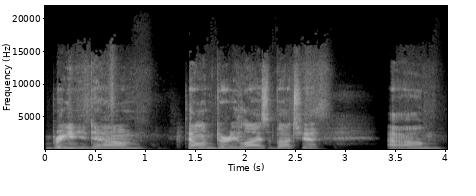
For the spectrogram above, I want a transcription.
bringing you down telling dirty lies about you um,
